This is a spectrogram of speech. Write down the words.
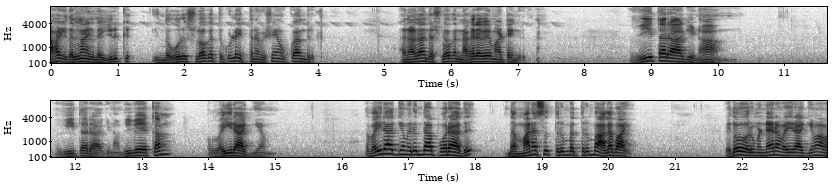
ஆக இதெல்லாம் இதில் இருக்குது இந்த ஒரு ஸ்லோகத்துக்குள்ளே இத்தனை விஷயம் உட்கார்ந்துருக்கு. அதனால தான் இந்த ஸ்லோகம் நகரவே மாட்டேங்கிறது வீத்தராகிணாம். வீத்தராகிணாம். விவேகம் வைராக்கியம். இந்த வைராக்கியம் இருந்தால் போராது இந்த மனசு திரும்ப திரும்ப அலவாயும் ஏதோ ஒரு மணி நேரம் வைராக்கியமாக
